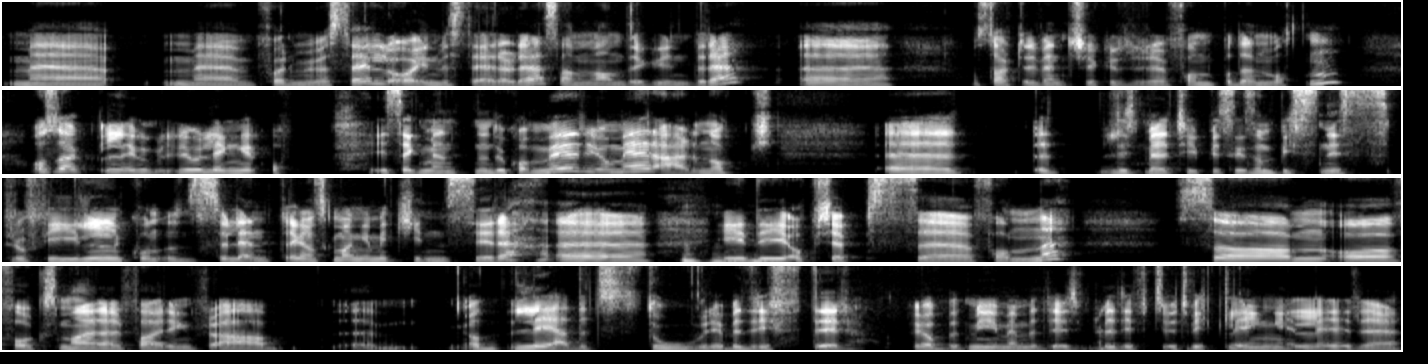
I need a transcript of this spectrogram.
med, med formue selv og investerer det sammen med andre gründere. eh, Og starter venturefond på den måten. Og så jo lenger opp i segmentene du kommer, jo mer er det nok eh, litt mer typisk liksom businessprofilen, konsulenter, ganske mange McKinseyere i de oppkjøpsfondene. Så, og folk som har erfaring fra å og ledet store bedrifter, jobbet mye med bedriftsutvikling eller eh,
